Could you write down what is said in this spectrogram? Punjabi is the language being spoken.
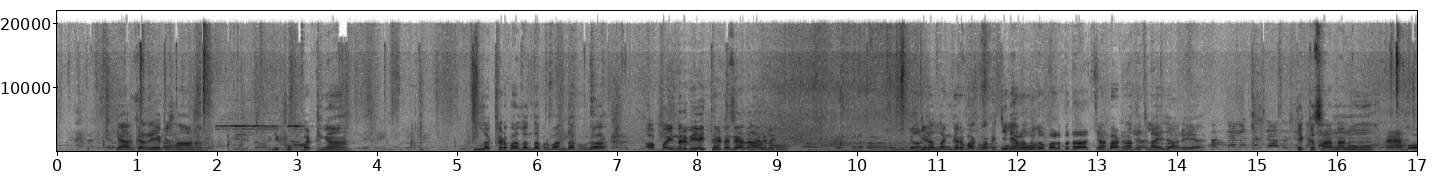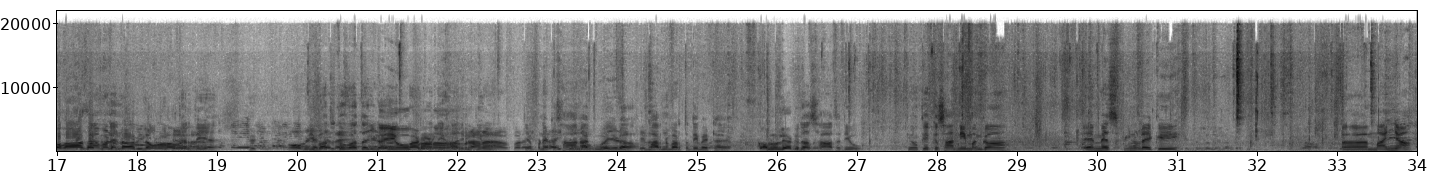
ਤਿਆਰ ਕਰ ਰਹੇ ਕਿਸਾਨ। ਦੇਖੋ ਭੱਠੀਆਂ ਲੱਕੜ ਬਾਲਣ ਦਾ ਪ੍ਰਬੰਧ ਆ ਪੂਰਾ। ਆ ਬਾਈਨਰ ਵੀ ਇੱਥੇ ਟੰਗਿਆ ਨਾ ਜਿਹੜਾ ਲੰਗਰ ਵੱਖ-ਵੱਖ ਜ਼ਿਲ੍ਹਿਆਂ ਵੱਲੋਂ ਬਲਬ ਦਾ ਬਾਰਡਰਾਂ ਤੇ ਚਲਾਏ ਜਾ ਰਹੇ ਆ। ਤੇ ਕਿਸਾਨਾਂ ਨੂੰ ਉਹ ਹਾਂ ਝੰਡਾ ਵੀ ਲਾਉਣ ਵਾਲਾ ਕਰਦੇ ਆ? ਵੀ ਵੱਧ ਤੋਂ ਵੱਧ ਆ ਜਿਹੜਾ ਨਹੀਂ, ਉਹ ਬਾਰਡਰ ਤੇ ਪੁਰਾਣਾ- ਹਾਜ਼ਰੀ ਦਿਓ ਤੇ ਆਪਣੇ ਕਿਸਾਨ ਆਗੂ ਆ ਜਿਹੜਾ ਮਰਨ ਵਰਤ ਤੇ ਬੈਠਾ ਹੈ। ਕੱਲ ਨੂੰ ਲਿਆ ਕੇ ਉਹਦਾ। ਸਾਥ ਦਿਓ ਕਿਉਂਕਿ ਕਿਸਾਨੀ ਮੰਗਾਂ ਐਮਐਸਪੀ ਨੂੰ ਲੈ ਕੇ ਅ, ਮਾਈਆਂ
